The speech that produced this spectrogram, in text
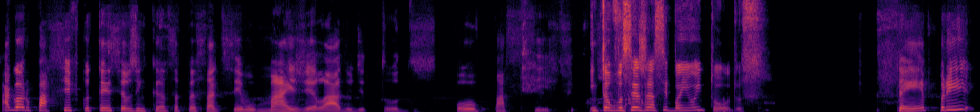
Agora, o Pacífico tem seus encantos, apesar de ser o mais gelado de todos. O Pacífico. Então, gelado. você já se banhou em todos? Sempre.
